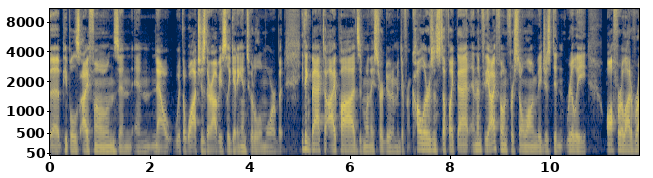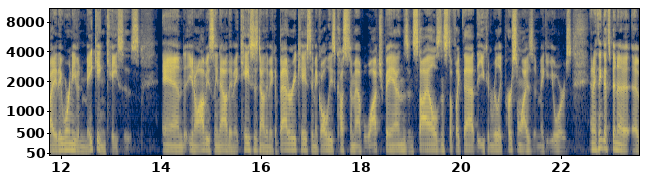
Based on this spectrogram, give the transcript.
uh, people's iPhones and and now with the watches they're obviously getting into it a little more. But you think back to iPods and when they started doing them in different colors and stuff like that, and then for the iPhone for so long they just didn't really offer a lot of variety. They weren't even making cases. And you know, obviously now they make cases. Now they make a battery case. They make all these custom Apple Watch bands and styles and stuff like that that you can really personalize it and make it yours. And I think that's been a, a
